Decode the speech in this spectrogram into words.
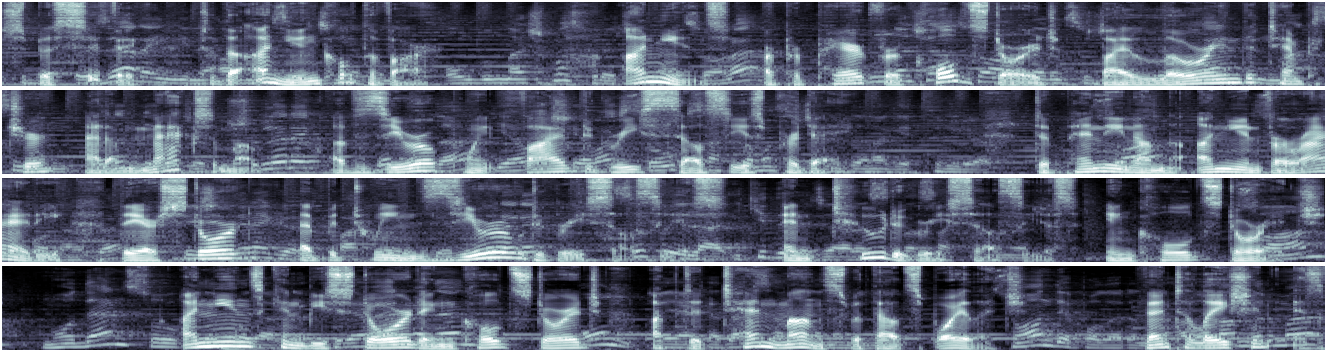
specific to the onion cultivar. Onions are prepared for cold storage by lowering the temperature at a maximum of 0.5 degrees Celsius per day. Depending on the onion variety, they are stored at between 0 degrees Celsius and 2 degrees Celsius in cold storage. Onions can be stored in cold storage up to 10 months without spoilage. Ventilation is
